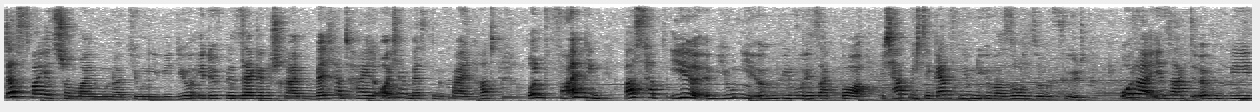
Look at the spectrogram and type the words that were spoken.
Das war jetzt schon mein Monat Juni-Video. Ihr dürft mir sehr gerne schreiben, welcher Teil euch am besten gefallen hat. Und vor allen Dingen, was habt ihr im Juni irgendwie, wo ihr sagt, boah, ich habe mich den ganzen Juni über so und so gefühlt. Oder ihr sagt irgendwie,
